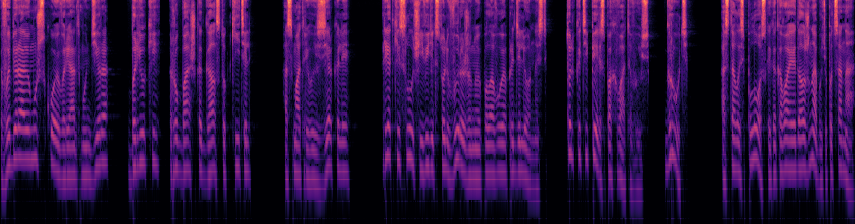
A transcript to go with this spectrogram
Выбираю мужской вариант мундира, брюки, рубашка, галстук, китель, Осматриваюсь в зеркале. Редкий случай видеть столь выраженную половую определенность. Только теперь спохватываюсь. Грудь. Осталась плоской, какова и должна быть у пацана.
